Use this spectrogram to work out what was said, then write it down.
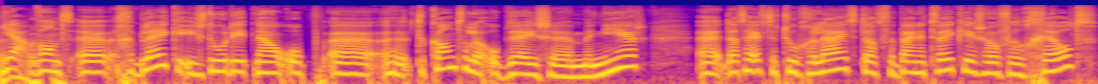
Ja, dat... want uh, gebleken is door dit nou op uh, te kantelen op deze manier... Uh, dat heeft ertoe geleid dat we bijna twee keer zoveel geld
